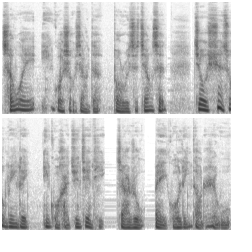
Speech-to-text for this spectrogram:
成为英国首相的鲍里斯·强森就迅速命令英国海军舰艇加入美国领导的任务，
